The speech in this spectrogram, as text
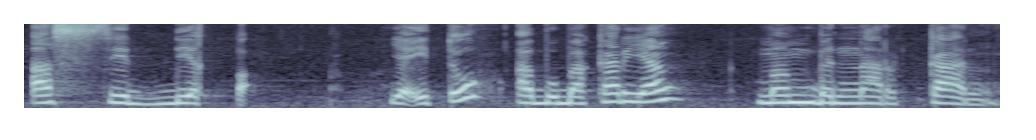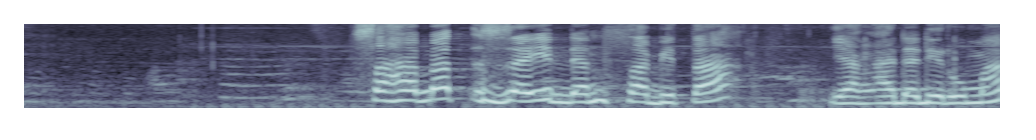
As-Siddiq, yaitu Abu Bakar yang membenarkan. Sahabat Zaid dan Sabita yang ada di rumah.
